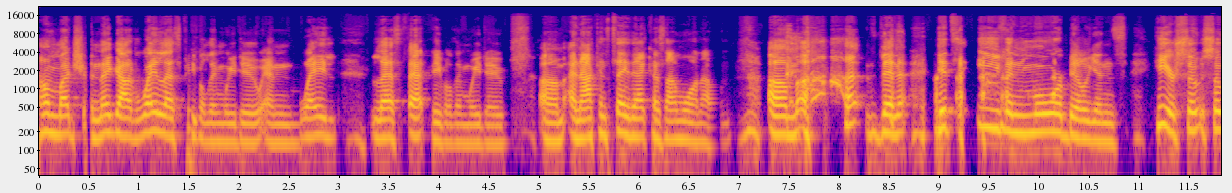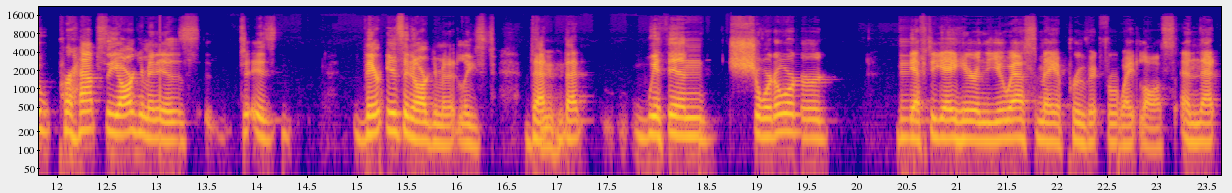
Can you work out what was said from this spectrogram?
how much, and they got way less people than we do, and way less fat people than we do. Um, and I can say that because I'm one of them. Um, then it's even more billions here. So, so perhaps the argument is is there is an argument at least that Mhm. that within short order the FDA here in the US may approve it for weight loss, and that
